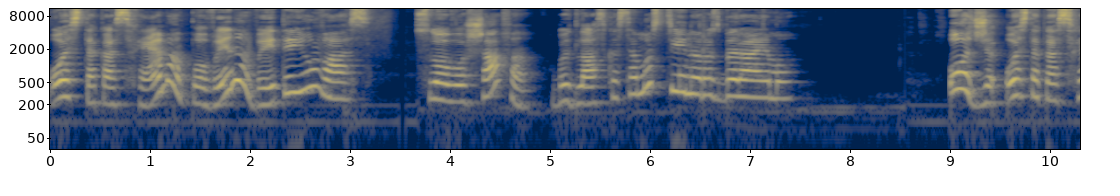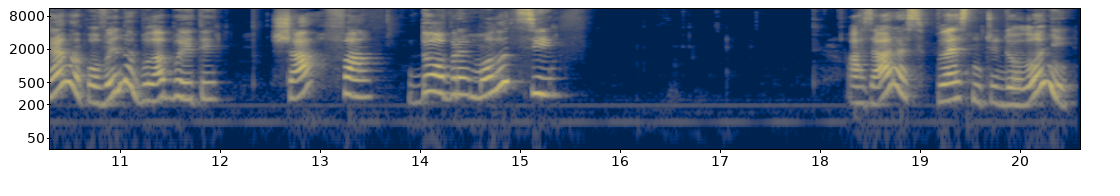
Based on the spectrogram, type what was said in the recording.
Ось така схема повинна вийти і у вас. Слово шафа, будь ласка, самостійно розбираємо. Отже, ось така схема повинна була бити. Шафа. Добре, молодці. А зараз плесніть у долоні,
